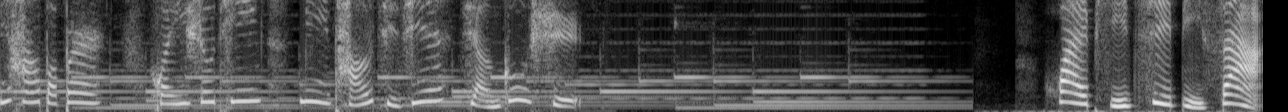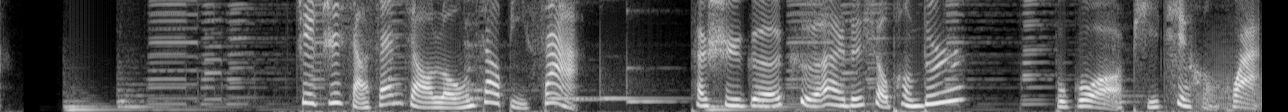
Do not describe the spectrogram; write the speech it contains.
你好，宝贝儿，欢迎收听蜜桃姐姐讲故事。坏脾气比萨，这只小三角龙叫比萨，它是个可爱的小胖墩儿，不过脾气很坏。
